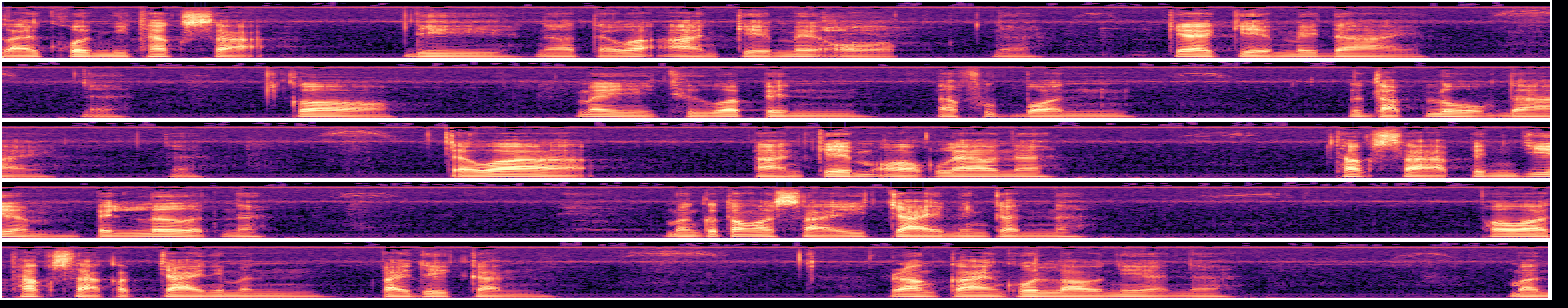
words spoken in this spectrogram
หลายคนมีทักษะดีนะแต่ว่าอ่านเกมไม่ออกนะแก้เกมไม่ได้นะก็ไม่ถือว่าเป็นนักฟุตบอลระดับโลกได้นะแต่ว่าอ่านเกมออกแล้วนะทักษะเป็นเยี่ยมเป็นเลิศนะ มันก็ต้องอาศัยใจเหมือนกันนะ เพราะว่าทักษะกับใจนี่มันไปด้วยกัน ร่างกายคนเราเนี่ยนะ มัน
